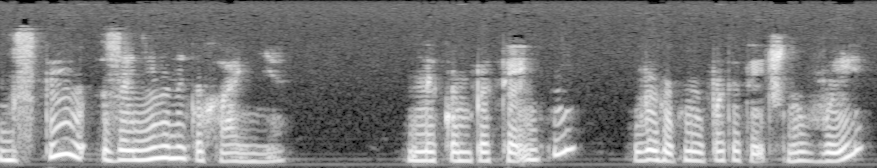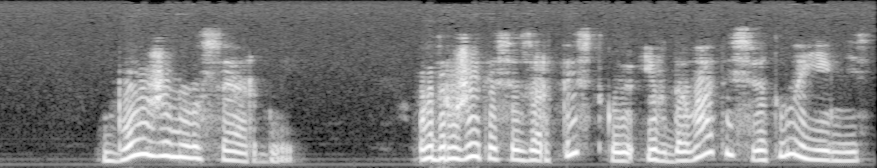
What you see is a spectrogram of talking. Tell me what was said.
мстив за Нінине кохання. Некомпетентні? вигукнув патетично. Ви? Боже милосердний! Одружитися з артисткою і вдавати святу наївність.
